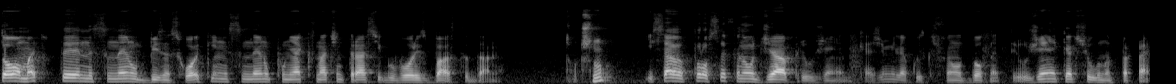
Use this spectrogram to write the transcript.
Това метод е несъмнено бизнес лойка и несъмнено по някакъв начин трябва да си говори с базата данни. Точно. И сега въпросът е в едно Java приложение, да кажем, или ако искаш в едно .NET приложение, как ще го направи?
